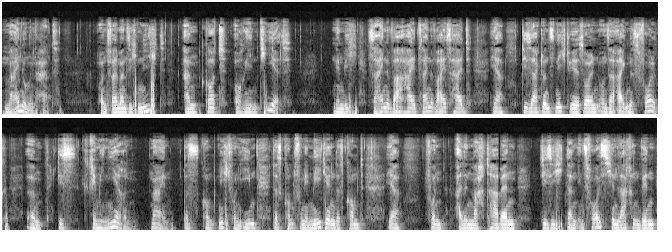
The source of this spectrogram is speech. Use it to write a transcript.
Meinungen hat und weil man sich nicht an Gott orientiert, nämlich seine Wahrheit, seine Weisheit, ja, die sagt uns nicht, wir sollen unser eigenes Volk ähm, diskriminieren. Nein, das kommt nicht von ihm, das kommt von den Medien, das kommt ja von allen Machthabern, die sich dann ins Fäustchen lachen, wenn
